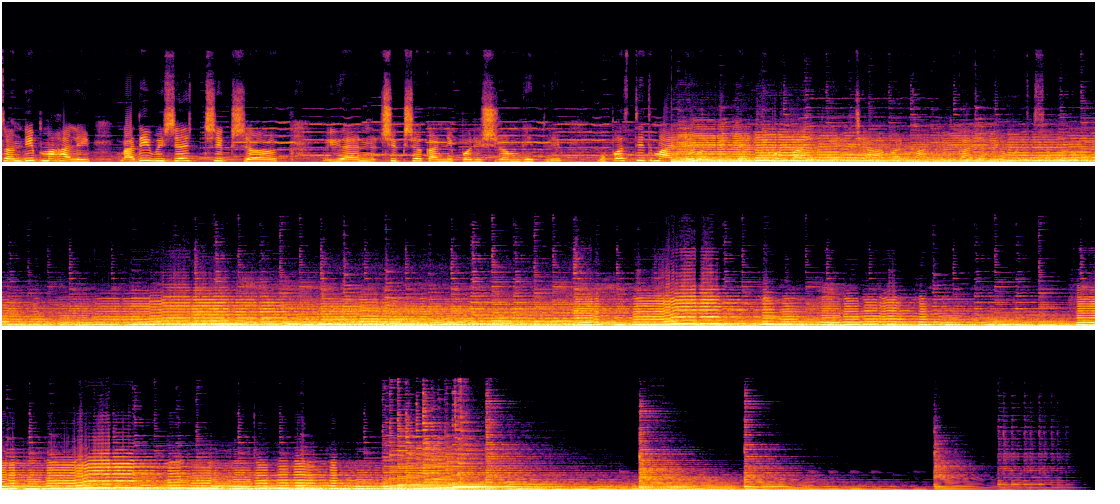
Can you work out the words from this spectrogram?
संदीप महाले आदी विशेष शिक्षक या शिक्षकांनी परिश्रम घेतले. उपस्थित मान्यवर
